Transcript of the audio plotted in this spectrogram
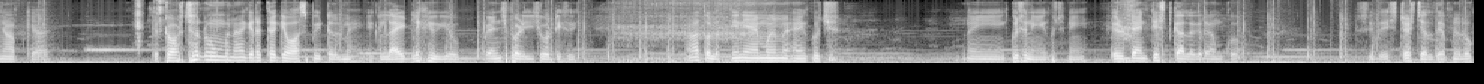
यहाँ क्या है तो टॉर्चर रूम बना के रखा गया हॉस्पिटल में एक लाइट लगी हुई है बेंच पड़ी छोटी सी हाँ तो लगती नहीं एम में है कुछ नहीं, कुछ नहीं है कुछ नहीं। फिर डेंटिस्ट का लग रहा है हमको। सीधे स्टेट चलते हैं अपने लोग।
